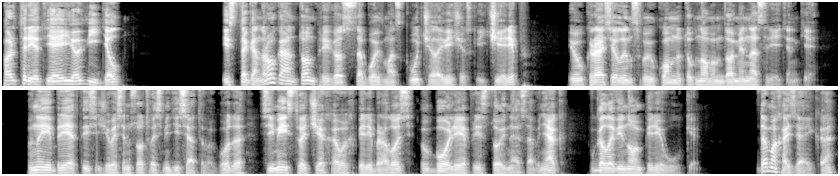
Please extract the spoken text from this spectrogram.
Портрет я ее видел. Из Таганрога Антон привез с собой в Москву человеческий череп и украсил им свою комнату в новом доме на Сретенке. В ноябре 1880 года семейство Чеховых перебралось в более пристойный особняк в Головином переулке. Домохозяйка,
